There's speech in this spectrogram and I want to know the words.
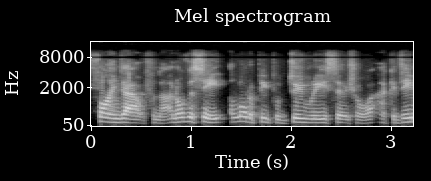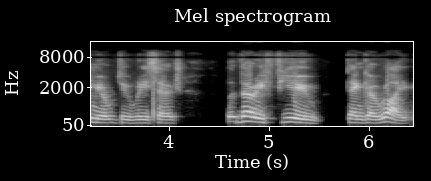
find out from that? And obviously, a lot of people do research or academia do research, but very few then go, right,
